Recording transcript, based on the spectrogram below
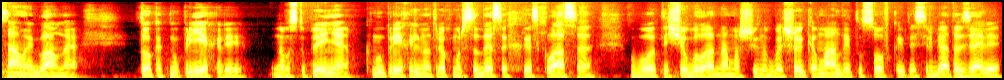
Самое главное, то, как мы приехали на выступление. Мы приехали на трех Мерседесах с класса. Вот. Еще была одна машина, большой командой, тусовкой. То есть ребята взяли,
